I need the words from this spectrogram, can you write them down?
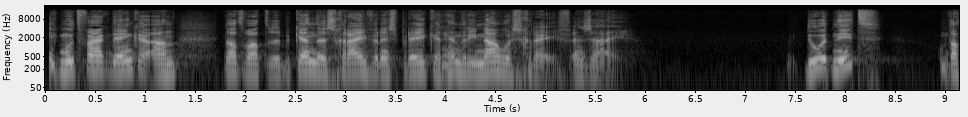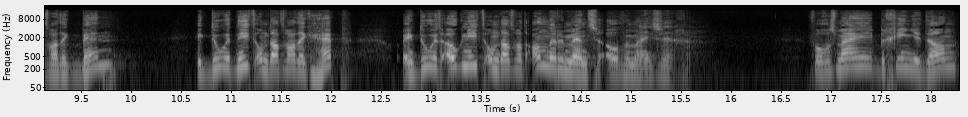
Ik moet vaak denken aan dat wat de bekende schrijver en spreker Henry Nouwen schreef en zei. Ik doe het niet omdat wat ik ben. Ik doe het niet omdat wat ik heb, Ik doe het ook niet omdat wat andere mensen over mij zeggen. Volgens mij begin je dan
